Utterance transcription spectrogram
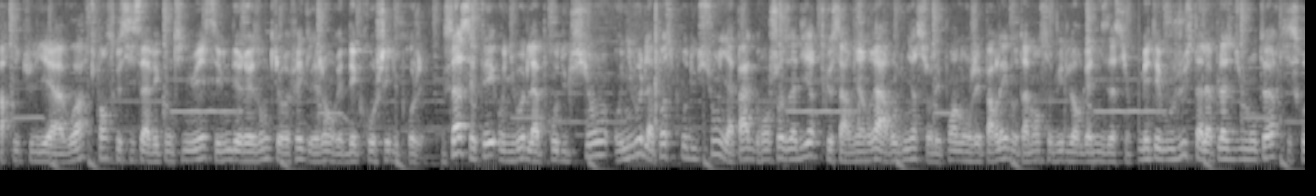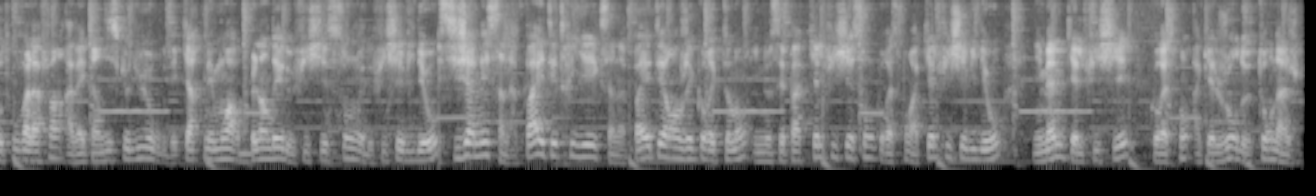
particuliers à avoir. Je pense que si ça avait continué, c'est une des raisons qui aurait fait que les gens auraient décroché du projet. Donc ça, c'était au niveau de la production. Au niveau de la post-production, il n'y a pas grand chose à dire, parce que ça reviendrait à revenir sur les points dont j'ai parlé, notamment celui de l'organisation. Mettez-vous juste à la place du monteur qui se retrouve à la fin avec un disque dur ou des cartes mémoire blindées de fichiers son et de fichiers vidéo. si jamais ça n'a pas été trié, que ça n'a pas été rangé correctement, il ne sait pas quel fichier son correspond à quel fichier vidéo, ni même quel fichier correspond à quel jour de tournage.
